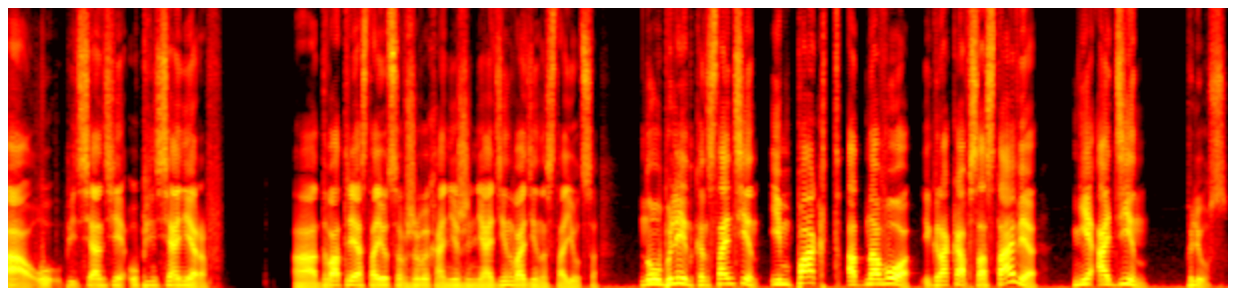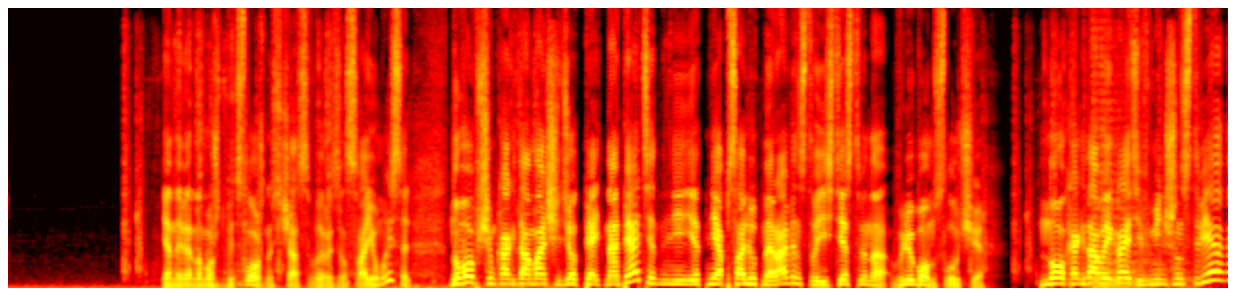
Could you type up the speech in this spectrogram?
А, у, пенсионер... у пенсионеров. А, 2-3 остаются в живых, они же не один в один остаются. Ну, блин, Константин, импакт одного игрока в составе не один плюс. Я, наверное, может быть, сложно сейчас выразил свою мысль. Но, в общем, когда матч идет 5 на 5, это не, это не абсолютное равенство, естественно, в любом случае. Но когда вы играете в меньшинстве,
